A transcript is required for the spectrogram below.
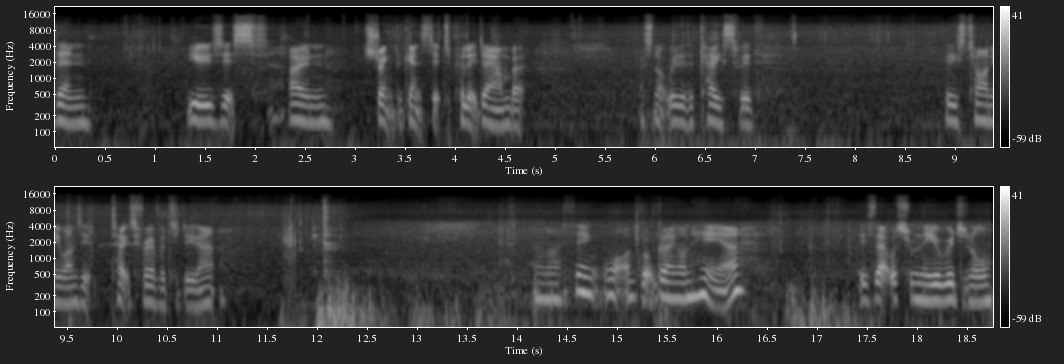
then use its own strength against it to pull it down, but that's not really the case with these tiny ones. It takes forever to do that. And I think what I've got going on here is that was from the original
